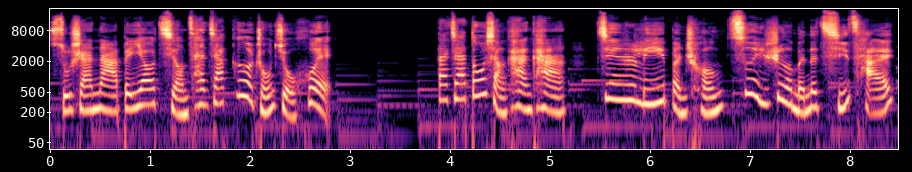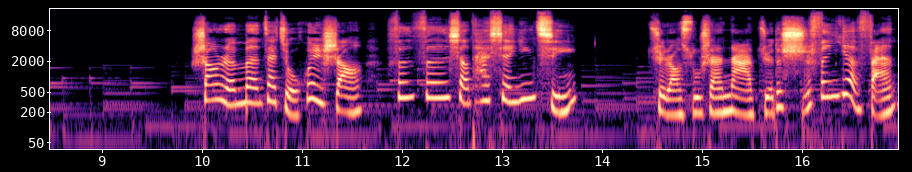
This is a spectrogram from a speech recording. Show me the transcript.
苏珊娜被邀请参加各种酒会，大家都想看看近日里本城最热门的奇才。商人们在酒会上纷纷向他献殷勤，却让苏珊娜觉得十分厌烦。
